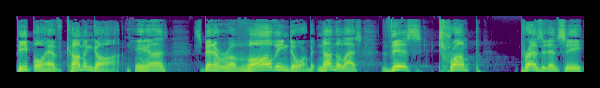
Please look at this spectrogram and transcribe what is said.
people have come and gone. You know, it's been a revolving door. But nonetheless, this Trump presidency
